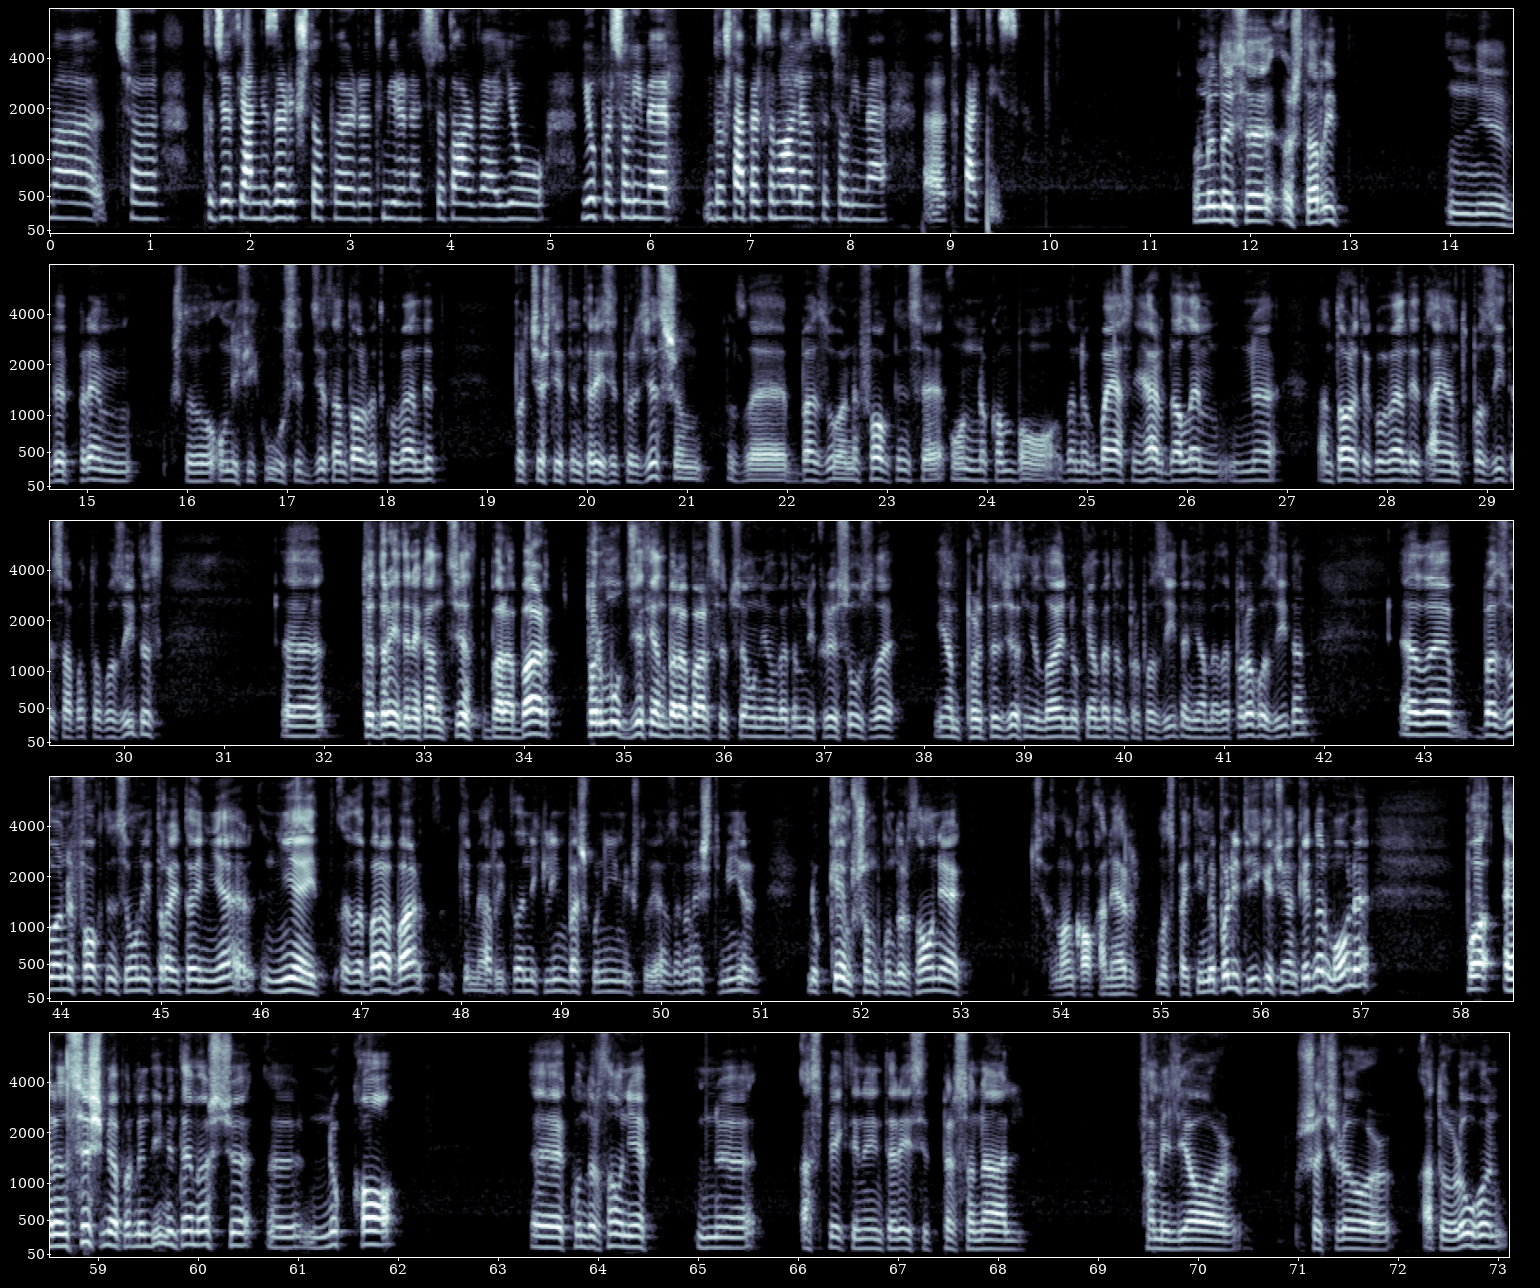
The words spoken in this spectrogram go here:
që të gjithë janë një zëri kështu për të mirën e qytetarëve, jo për qëllime ndoshta personale ose qëllime të partisë. Unë mendoj se është arrit një veprim kështu unifikues i të gjithë anëtarëve të Kuvendit për çështje të interesit të përgjithshëm dhe bazuar në faktin se unë nuk kam bë dhe nuk bëj asnjëherë dallim në anëtarët e Kuvendit a janë të pozitës apo të opozitës, të drejtën e kanë të gjithë të barabartë, për mua të gjithë janë të barabartë sepse unë jam vetëm një kryesues dhe jam për të gjithë njëlloj, nuk jam vetëm për pozitën, jam edhe për opozitën. Edhe bazuar në faktin se unë i trajtoj njëjt edhe barabart, kemi arrit edhe një klimë bashkëpunimi kështu jashtëzakonisht të mirë, nuk kem shumë kundërthënie, gjithmonë ka kanjëherë mospajtime politike që janë krejt normale, po e rëndësishmja për mendimin tem është që nuk ka kundërthënie në aspektin e interesit personal, familjar, shoqëror, ato ruhen,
